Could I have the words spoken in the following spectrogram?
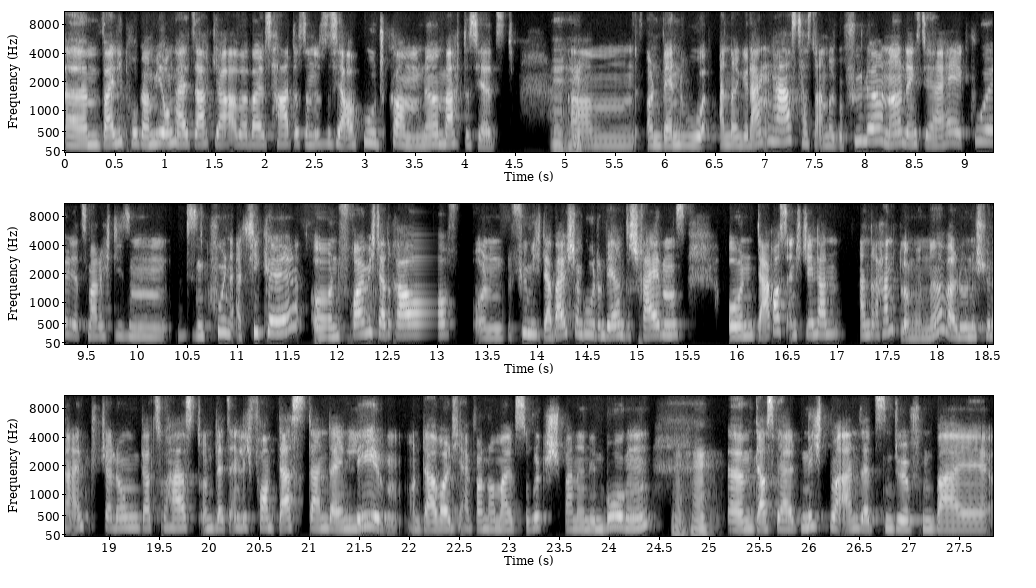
Ähm, weil die Programmierung halt sagt, ja, aber weil es hart ist, dann ist es ja auch gut, komm, ne, mach das jetzt. Mhm. Ähm, und wenn du andere Gedanken hast, hast du andere Gefühle, ne? denkst dir, hey, cool, jetzt mache ich diesen, diesen coolen Artikel und freue mich darauf und fühle mich dabei schon gut und während des Schreibens. Und daraus entstehen dann andere Handlungen, ne? weil du eine schöne Einstellung dazu hast und letztendlich formt das dann dein Leben. Und da wollte ich einfach nochmal zurückspannen, den Bogen, mhm. ähm, dass wir halt nicht nur ansetzen dürfen bei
